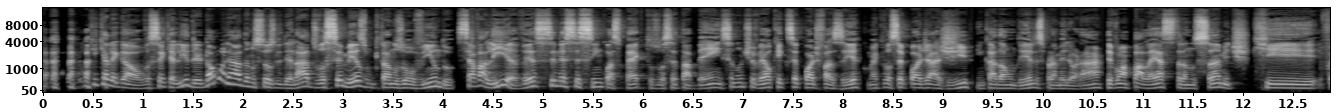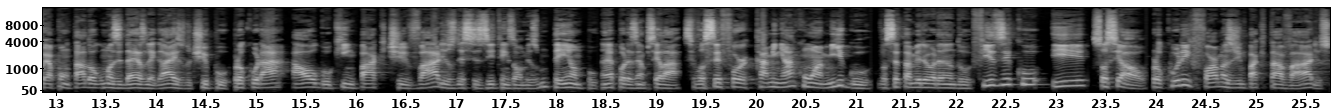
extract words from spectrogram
o que, que, é legal? Você que é líder, dá uma olhada nos seus liderados, você mesmo que está nos ouvindo, se avalia, vê se nesses cinco aspectos você está bem. Se não tiver, o que, que você pode fazer, como é que você pode agir em cada um deles para melhorar. Teve uma palestra no Summit que foi apontado algumas ideias legais, do tipo procurar algo que impacte vários desses itens ao mesmo tempo. Né? Por exemplo, sei lá, se você for caminhar com um amigo, você está melhorando físico e social. Procure formas de impactar vários.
